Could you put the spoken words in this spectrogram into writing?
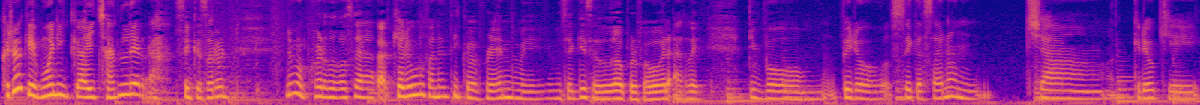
creo que Mónica y Chandler ah, se casaron, no me acuerdo, o sea, que algún fanático de Friend me, me saque esa duda, por favor, arre, tipo, pero se casaron ya, creo que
